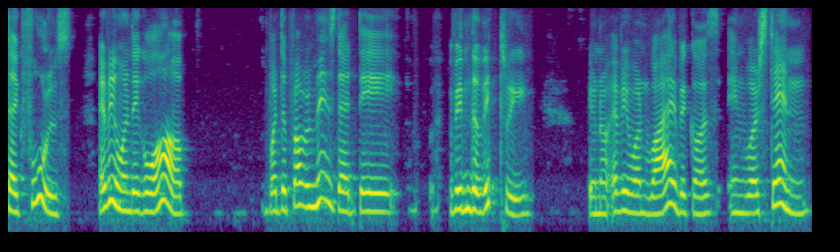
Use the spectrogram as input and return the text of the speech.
like fools. Everyone, they go up. But the problem is that they win the victory. You know, everyone, why? Because in verse 10,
